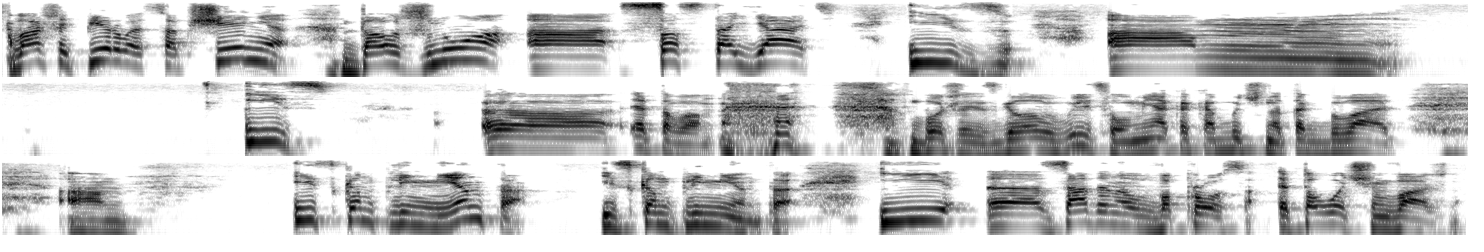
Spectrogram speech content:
Ваше первое сообщение должно а, состоять из а, из э, этого, боже, из головы вылетело, у меня, как обычно, так бывает, э, из комплимента из комплимента и э, заданного вопроса. Это очень важно.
